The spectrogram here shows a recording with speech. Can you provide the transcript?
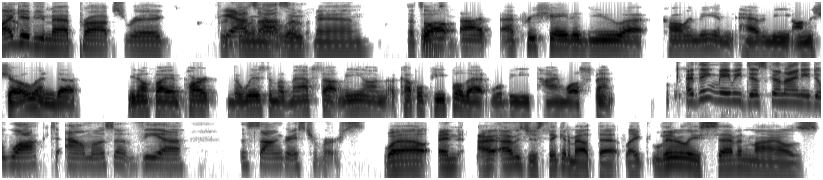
I So, give you mad props, Rig, for Yeah, doing it's that awesome. loop, man. That's well awesome. uh, i appreciated you uh, calling me and having me on the show and uh, you know if i impart the wisdom of maps.me on a couple people that will be time well spent I think maybe Disco and I need to walk to Alamosa via the Sangres Traverse. Well, and I, I was just thinking about that. Like literally seven miles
